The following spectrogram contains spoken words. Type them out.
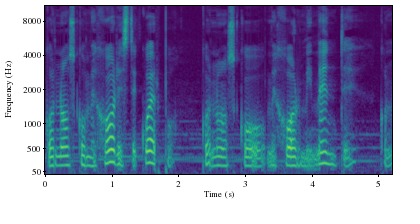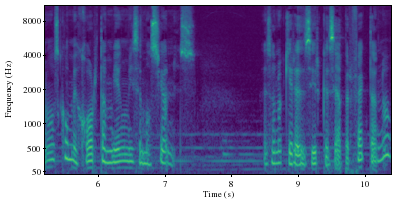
Conozco mejor este cuerpo, conozco mejor mi mente, conozco mejor también mis emociones. Eso no quiere decir que sea perfecta, no,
